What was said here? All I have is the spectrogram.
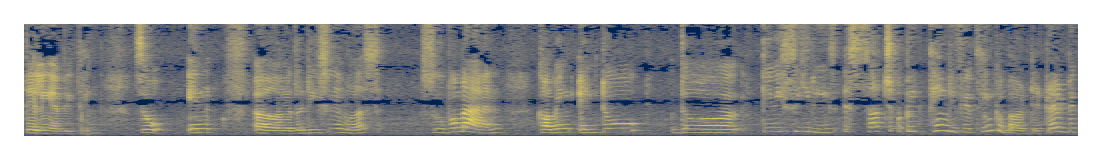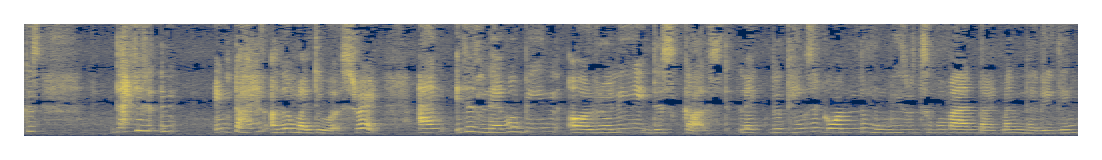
telling everything. So in uh, the DC universe, Superman coming into the TV series is such a big thing if you think about it, right? Because that is an entire other multiverse right? And it has never been uh, really discussed. Like the things that go on in the movies with superman batman and everything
